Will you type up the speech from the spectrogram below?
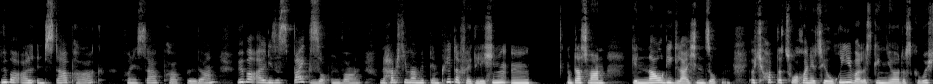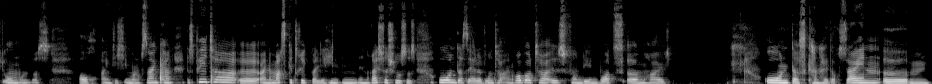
überall im Starpark von den Starpark-Bildern überall diese Spike-Socken waren. Und da habe ich die mal mit dem Peter verglichen. Mm, und das waren genau die gleichen Socken. Ich habe dazu auch eine Theorie, weil es ging ja das Gerücht um und was auch eigentlich immer noch sein kann, dass Peter äh, eine Maske trägt, weil ja hinten ein Reißverschluss ist und dass er darunter ein Roboter ist von den Bots ähm, halt. Und das kann halt auch sein. Ähm,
